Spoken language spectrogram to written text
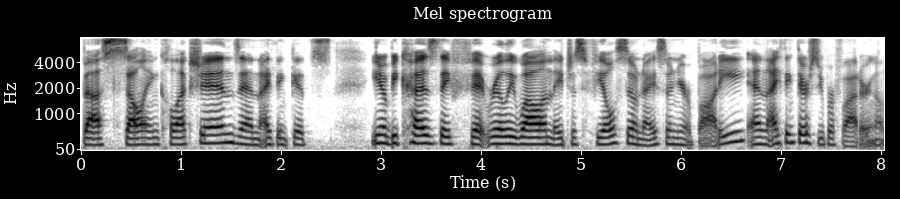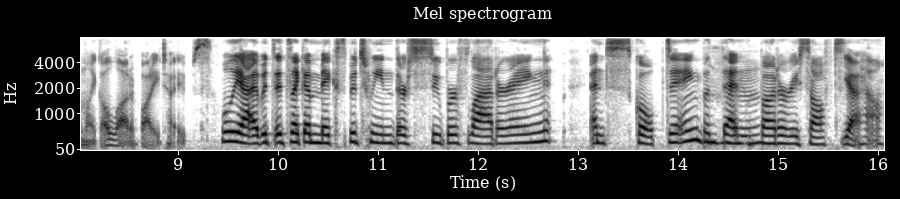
best selling collections. And I think it's, you know, because they fit really well and they just feel so nice on your body. And I think they're super flattering on like a lot of body types. Well, yeah, it's, it's like a mix between they're super flattering and sculpting, but then buttery soft Yeah. somehow.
